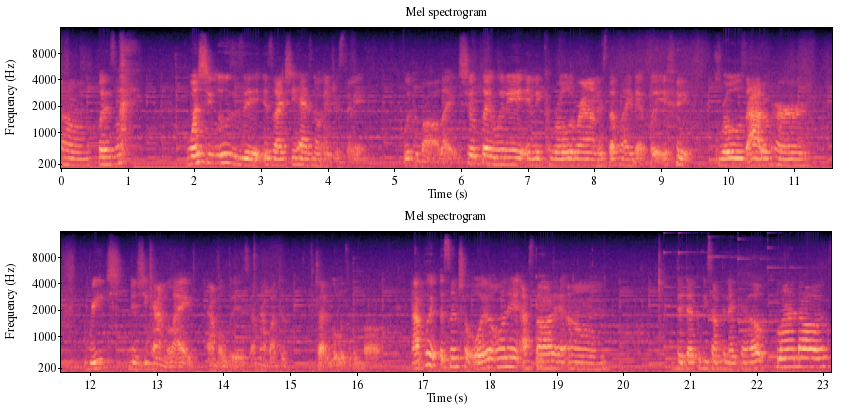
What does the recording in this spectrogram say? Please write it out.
Um, but it's like once she loses it, it's like she has no interest in it with the ball. Like she'll play with it and it can roll around and stuff like that. But if it rolls out of her reach, then she kind of like, I'm over this. I'm not about to try to go look at the ball. I put essential oil on it. I saw that um that that could be something that could help blind dogs.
